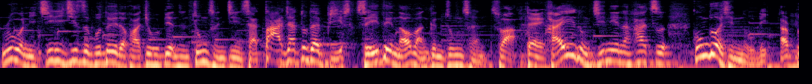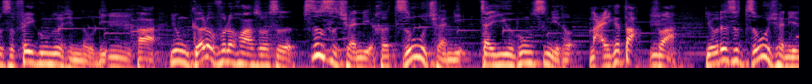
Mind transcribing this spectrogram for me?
如果你激励机制不对的话，就会变成忠诚竞赛，大家都在比谁对老板更忠诚，是吧？对。还有一种激励呢，它是工作性努力，而不是非工作性努力。嗯。啊，用格鲁夫的话说是知识权利和职务权利在一个公司里头哪一个大，是吧？有的是职务权利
